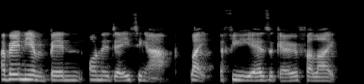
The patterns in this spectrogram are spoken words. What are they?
I've only ever been on a dating app like a few years ago for like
